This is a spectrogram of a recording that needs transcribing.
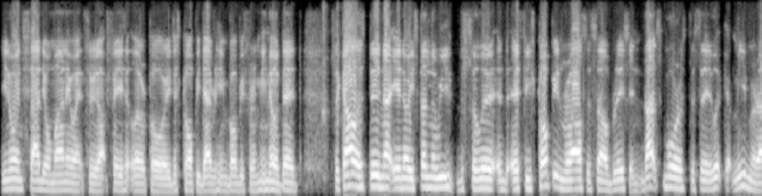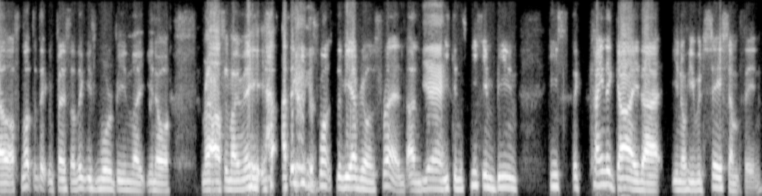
you know when Sadio Mane went through that phase at Liverpool where he just copied everything Bobby Firmino did. Sakala's doing that, you know, he's done the wee the salute, and if he's copying Morelos' celebration, that's more to say, look at me, Morelos. not to take the piss. I think he's more being like, you know, Morelos is my mate. I think he just wants to be everyone's friend, and Yeah. you can see him being. He's the kind of guy that you know he would say something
